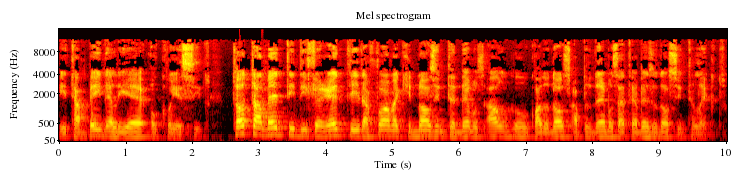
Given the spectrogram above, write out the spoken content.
e também ele é o conhecido. Totalmente diferente da forma que nós entendemos algo quando nós aprendemos através do nosso intelecto.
